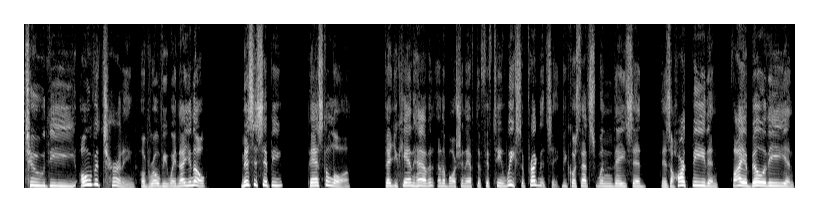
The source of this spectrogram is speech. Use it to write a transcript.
to the overturning of Roe v. Wade. Now, you know, Mississippi passed a law that you can't have an abortion after 15 weeks of pregnancy because that's when they said there's a heartbeat and viability. And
